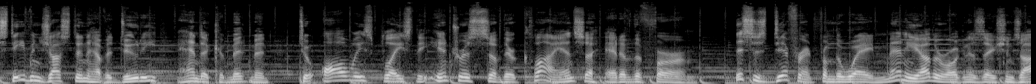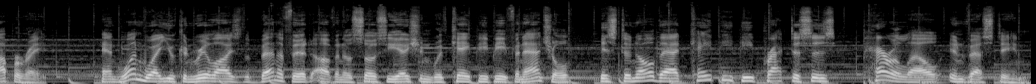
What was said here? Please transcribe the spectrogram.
Steve and Justin have a duty and a commitment to always place the interests of their clients ahead of the firm. This is different from the way many other organizations operate. And one way you can realize the benefit of an association with KPP Financial is to know that KPP practices parallel investing.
